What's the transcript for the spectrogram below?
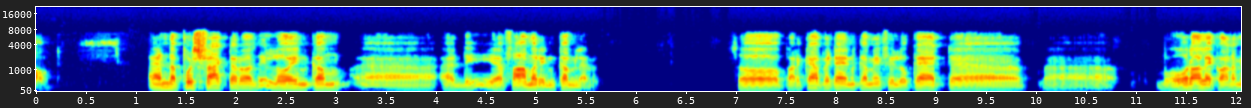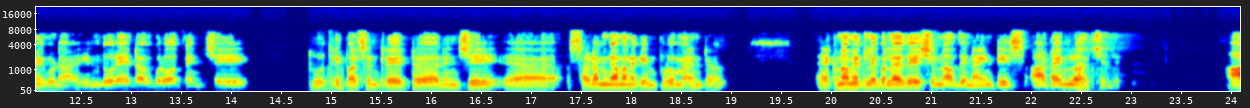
out and the push factor was the low income uh, at the uh, farmer income level. So per capita income, if you look at uh, uh, overall economy కూడా హిందూ రేట్ ఆఫ్ గ్రోత్ నుంచి టూ త్రీ పర్సెంట్ రేట్ నుంచి సడన్గా మనకి improvement economic liberalisation of the nineties ఆ టైంలో వచ్చింది. ఆ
